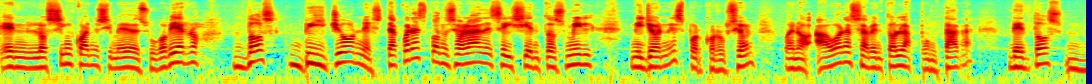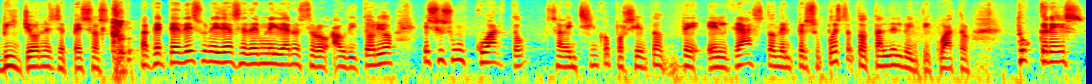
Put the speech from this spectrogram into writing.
en los cinco años y medio de su gobierno dos billones. ¿Te acuerdas cuando se hablaba de 600 mil millones por corrupción? Bueno, ahora se aventó la puntada de dos billones de pesos. Para que te des una idea, se dé una idea a nuestro auditorio, eso es un cuarto, o sea, 25% del gasto del presupuesto total del 24. ¿Tú crees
